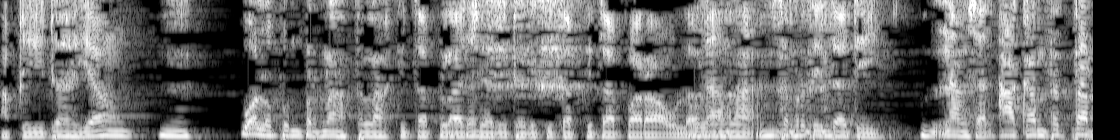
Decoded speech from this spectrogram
akidah yang hmm. walaupun pernah telah kita pelajari dari kitab-kitab para ulama, ulama. seperti tadi Nah, akan tetap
